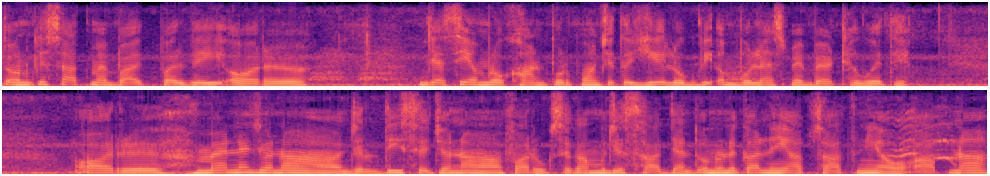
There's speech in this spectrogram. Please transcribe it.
तो उनके साथ मैं बाइक पर गई और जैसे हम लोग खानपुर पहुँचे तो ये लोग भी एंबुलेंस में बैठे हुए थे। और मैंने जो ना, जल्दी से जो ना फ़ारूक से कहा, मुझे साथ जाना तो उन्होंने कहा, नहीं, आप साथ नहीं आओ। आप ना,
